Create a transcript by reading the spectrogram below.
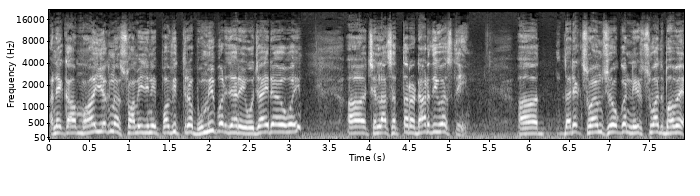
અને એક આ મહાયજ્ઞ સ્વામીજીની પવિત્ર ભૂમિ પર જ્યારે યોજાઈ રહ્યો હોય છેલ્લા સત્તર અઢાર દિવસથી દરેક સ્વયંસેવકો નિસ્વાર્થ ભાવે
